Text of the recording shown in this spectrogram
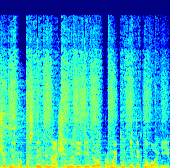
щоб не пропустити наші нові відео про майбутні технології.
